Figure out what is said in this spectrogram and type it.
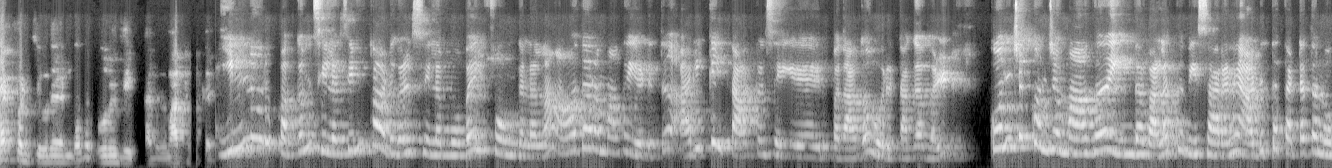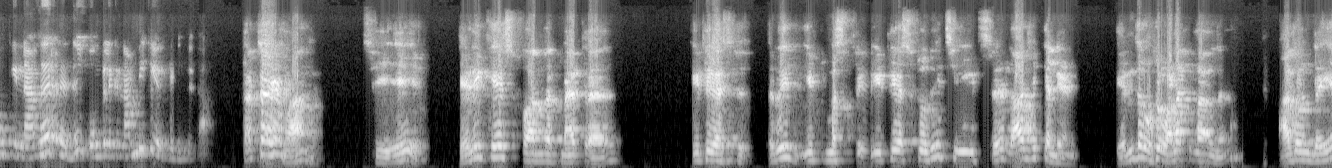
ஏற்படுத்தி விடும் என்பது உறுதி. அது மாற்று இன்னொரு பக்கம் சில சிம் கார்டுகள் சில மொபைல் போன்கள் எல்லாம் ஆதாரமாக எடுத்து அறிக்கை தாக்கல் செய்ய இருப்பதாக ஒரு தகவல். கொஞ்சம் கொஞ்சமாக இந்த வழக்கு விசாரணை அடுத்த கட்டத்தை நோக்கி நகர்றது உங்களுக்கு நம்பிக்கை கொடுக்குதா? கட்டாயமா. See any case for that matter it has it must it has to reach its logical end எந்த ஒரு வழக்குனாலும் அதனுடைய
